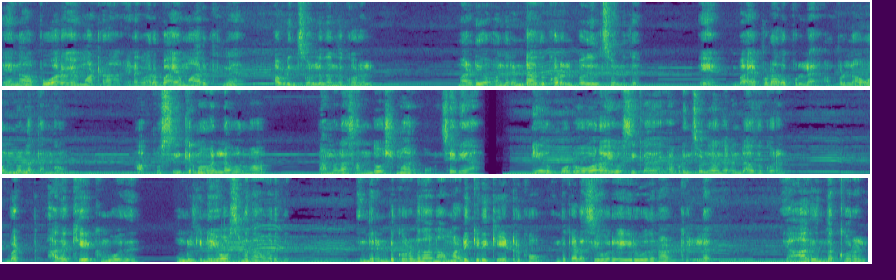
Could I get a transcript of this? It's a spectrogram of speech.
ஏங்க அப்பு வரவே மாட்றான் எனக்கு வர பயமாக இருக்குங்க. அப்படின்னு சொல்லுது அந்த குரல். மறுபடியும் அந்த ரெண்டாவது குரல் பதில் சொல்லுது. ஏ பயப்படாத புள்ள அப்படிலாம் ஒன்றும் இல்லை தங்கம். அப்போ சீக்கிரமாக வெளில வருவான். நாமெல்லாம் சந்தோஷமாக இருப்போம் சரியா? நீ எதுவும் போட்டு ஓவராக யோசிக்காத அப்படின்னு சொல்லுது அந்த ரெண்டாவது குரல். பட் அதை கேட்கும்போது உங்களுக்கு இன்னும் யோசனை தான் வருது. இந்த ரெண்டு குரல் தான் நாம் அடிக்கடி கேட்டிருக்கோம் இந்த கடைசி ஒரு இருபது நாட்களில். யார் இந்த குரல்?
